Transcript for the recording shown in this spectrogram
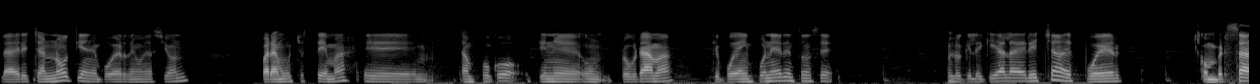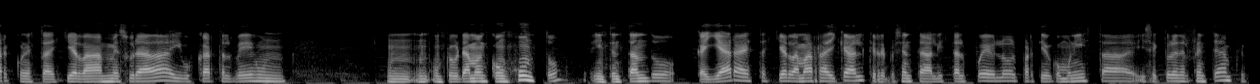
La derecha no tiene poder de negociación para muchos temas. Eh, tampoco tiene un programa que pueda imponer, entonces lo que le queda a la derecha es poder conversar con esta izquierda más mesurada y buscar tal vez un, un, programa en conjunto, intentando callar a esta izquierda más radical que representa la lista del pueblo, el Partido Comunista y sectores del Frente Amplio.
